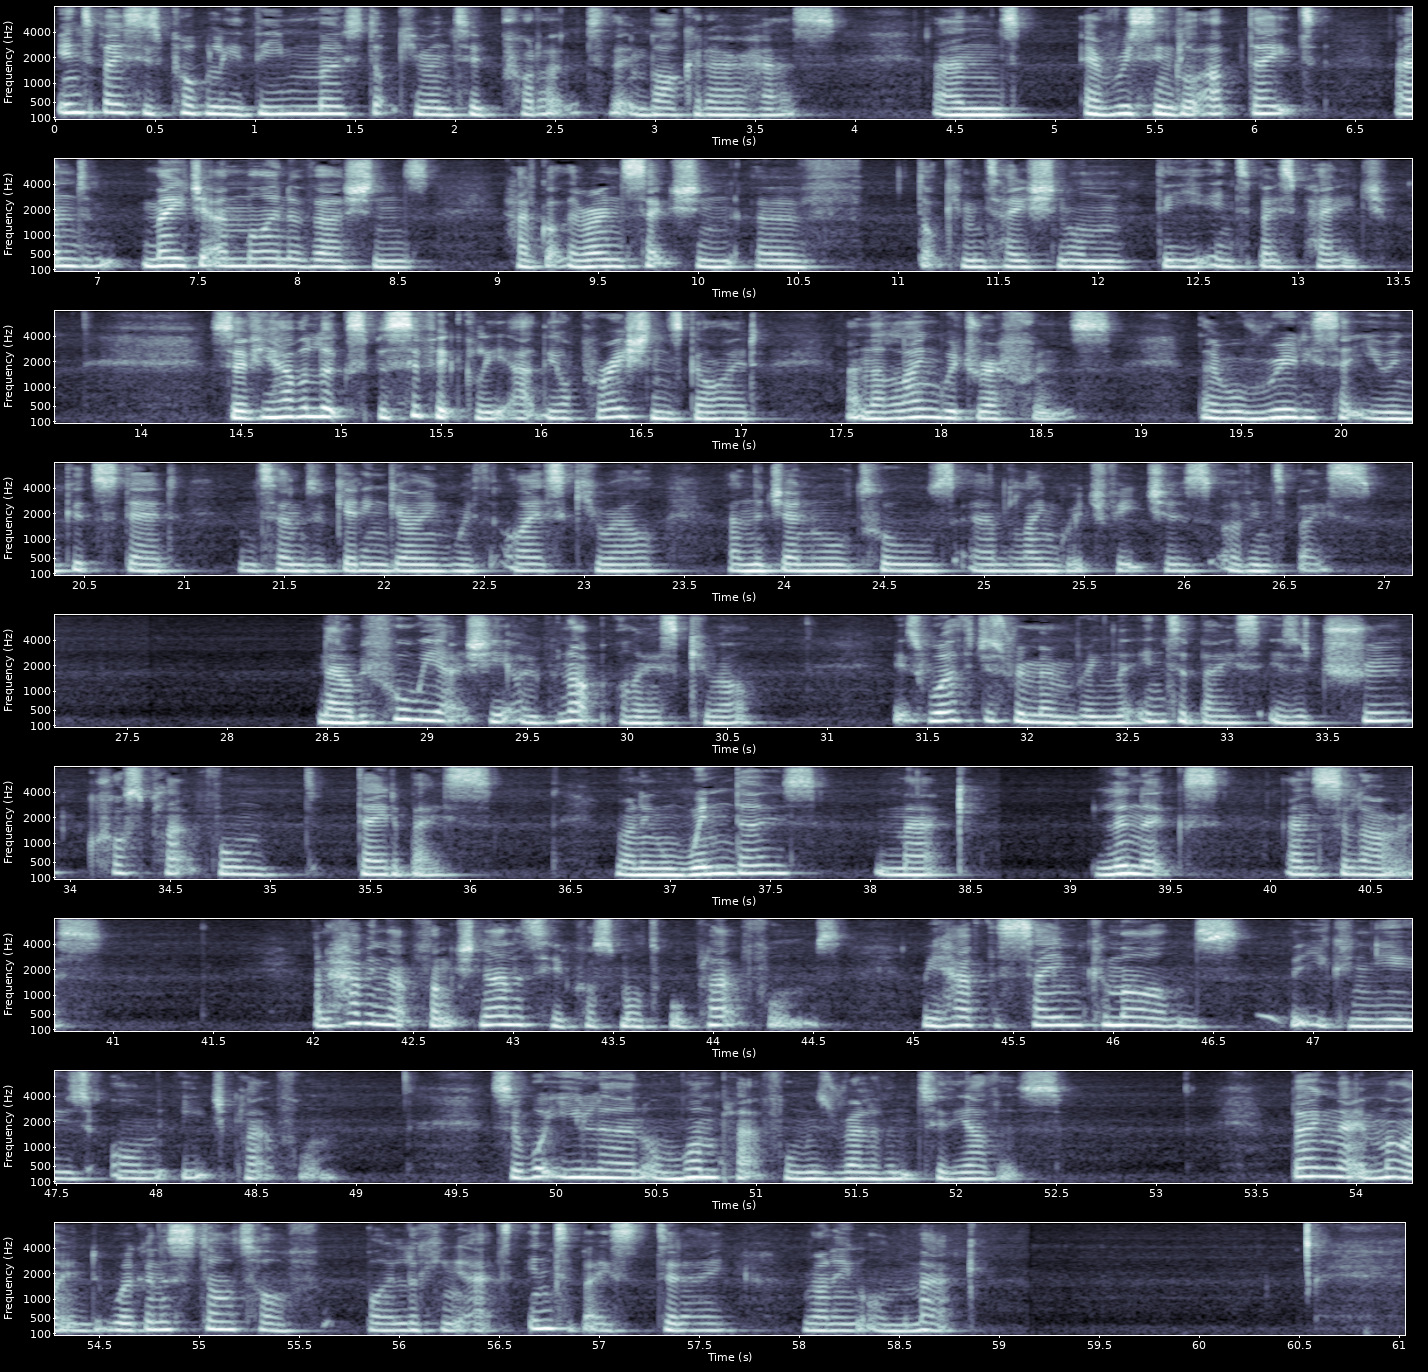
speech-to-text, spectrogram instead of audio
Interbase is probably the most documented product that Embarcadero has, and every single update and major and minor versions have got their own section of documentation on the Interbase page. So if you have a look specifically at the operations guide and the language reference, they will really set you in good stead in terms of getting going with ISQL and the general tools and language features of Interbase. Now before we actually open up ISQL, it's worth just remembering that Interbase is a true cross-platform database running on Windows, Mac, Linux and Solaris. And having that functionality across multiple platforms, we have the same commands that you can use on each platform. So what you learn on one platform is relevant to the others. Bearing that in mind, we're going to start off by looking at Interbase today running on the Mac.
